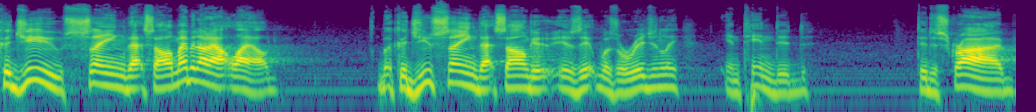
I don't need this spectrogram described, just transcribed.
Could you sing that song? Maybe not out loud, but could you sing that song as it was originally intended to describe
